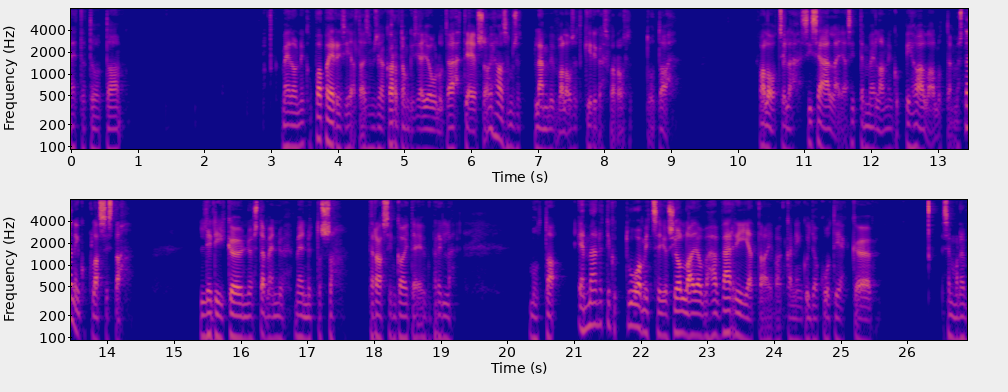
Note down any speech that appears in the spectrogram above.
Että tuota, meillä on niin paperisia tai semmoisia kartonkisia joulutähtiä, jossa on ihan semmoiset lämminvaloiset, kirkasvaroiset tuota, valot siellä sisällä, ja sitten meillä on niin pihalla ollut tämmöistä niin klassista lediköynnöstä mennyt, mennyt tuossa terassin kaiteen ympärillä. Mutta en mä nyt niin tuomitse, jos jollain on vähän väriä tai vaikka niin joku, tiedätkö, semmoinen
